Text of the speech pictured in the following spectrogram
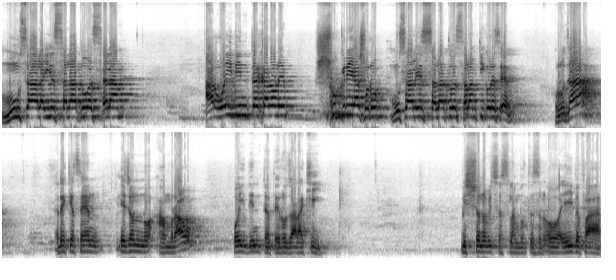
মুসা সালাম। আর ওই দিনটা কারণে শুক্রিয়া স্বরূপ মুসা আলাইহিস সালাতু ওয়াস সালাম কি করেছেন? রোজা রেখেছেন। এজন্য আমরাও ওই দিনটাতে রোজা রাখি। বিশ্বনবী ইসলাম বলতেছেন, ও, এই ব্যাপার।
